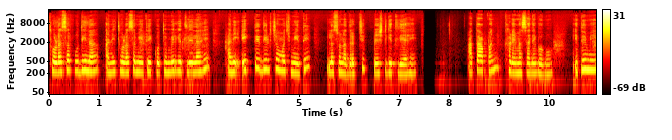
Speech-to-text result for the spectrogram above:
थोडासा पुदिना आणि थोडासा मी इथे कोथिंबीर घेतलेला आहे आणि एक ते दीड चम्मच मी इथे लसूण अद्रकची पेस्ट घेतली आहे. आता आपण खडे मसाले बघू. इथे मी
